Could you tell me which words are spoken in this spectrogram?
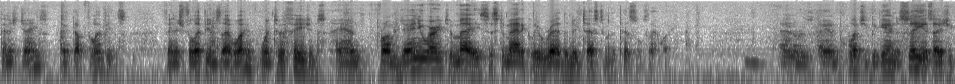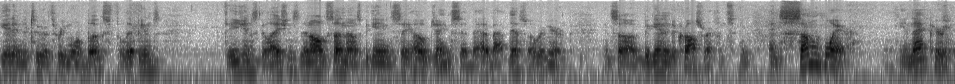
finished James, picked up Philippians. Finished Philippians that way, went to Ephesians. And from January to May systematically read the New Testament epistles that way. And, was, and what you begin to see is as you get into two or three more books, Philippians, Ephesians, Galatians, then all of a sudden I was beginning to see, oh, James said that about this over here. And so I was beginning to cross reference. And, and somewhere in that period,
